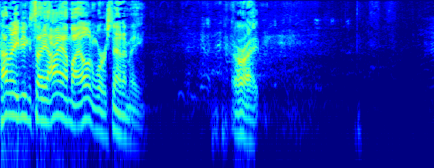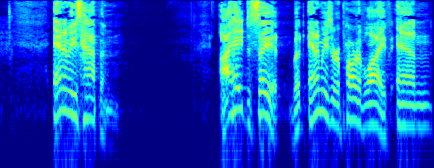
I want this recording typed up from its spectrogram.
How many of you can say, I am my own worst enemy? All right. Enemies happen. I hate to say it, but enemies are a part of life. And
